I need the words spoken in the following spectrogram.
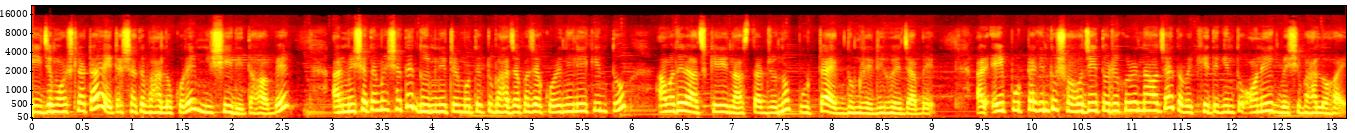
এই যে মশলাটা, এটার সাথে ভালো করে মিশিয়ে দিতে হবে। আর মিশাতে মিশাতে দুই মিনিটের মতো একটু ভাজা ভাজা করে নিলেই কিন্তু আমাদের আজকের এই নাস্তার জন্য পুরটা একদম রেডি হয়ে যাবে। আর এই পুরটা কিন্তু সহজেই তৈরি করে নেওয়া যায়, তবে খেতে কিন্তু অনেক বেশি ভালো হয়।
